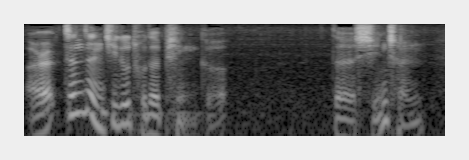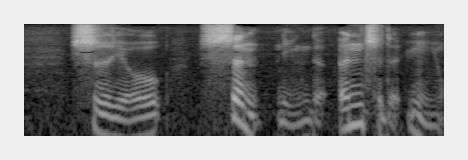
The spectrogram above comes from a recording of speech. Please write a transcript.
而真正基督徒的品格的形成是由。圣灵的恩赐的运用，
